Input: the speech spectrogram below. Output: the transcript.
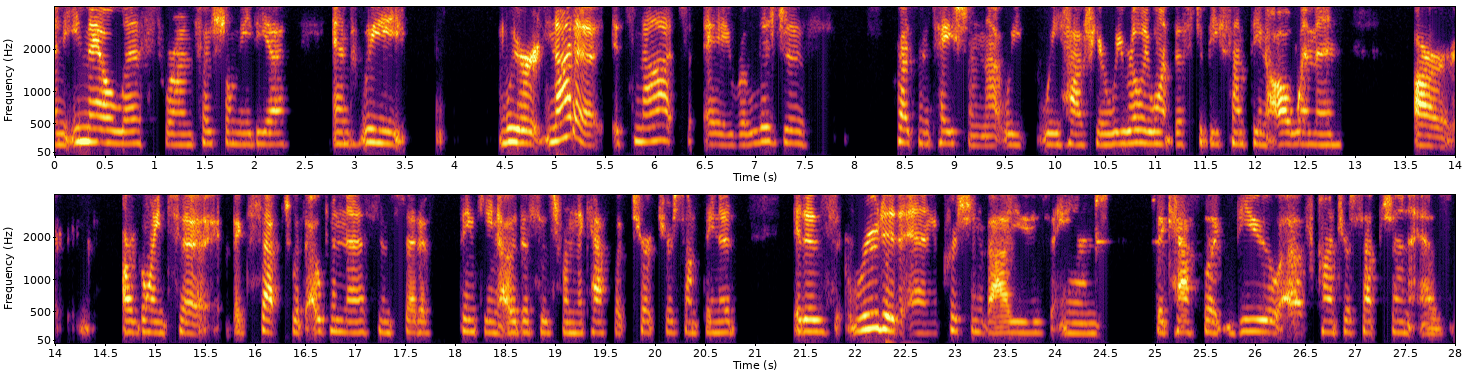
an email list. We're on social media, and we we're not a it's not a religious presentation that we we have here. We really want this to be something all women are are going to accept with openness instead of thinking, oh, this is from the Catholic Church or something. It it is rooted in Christian values and the Catholic view of contraception as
